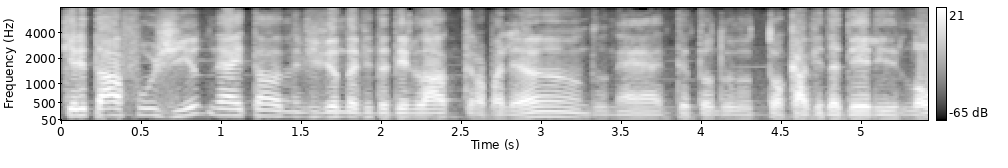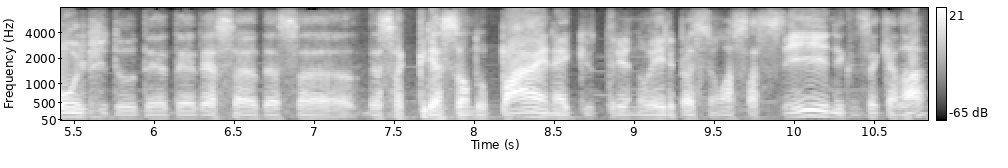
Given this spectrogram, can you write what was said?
Que ele tava fugido, né? E tá vivendo a vida dele lá, trabalhando, né? Tentando tocar a vida dele longe do, de- de- dessa, dessa, dessa criação do pai, né? Que treinou ele para ser um assassino, que não sei o que lá.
